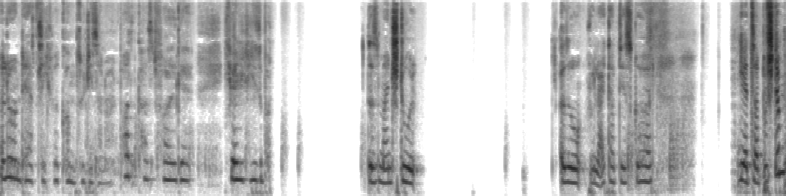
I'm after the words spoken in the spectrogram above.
Hallo und herzlich willkommen zu dieser neuen Podcast-Folge. Ich werde diese. Pod das ist mein Stuhl. Also, vielleicht habt ihr es gehört. Jetzt hat bestimmt,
